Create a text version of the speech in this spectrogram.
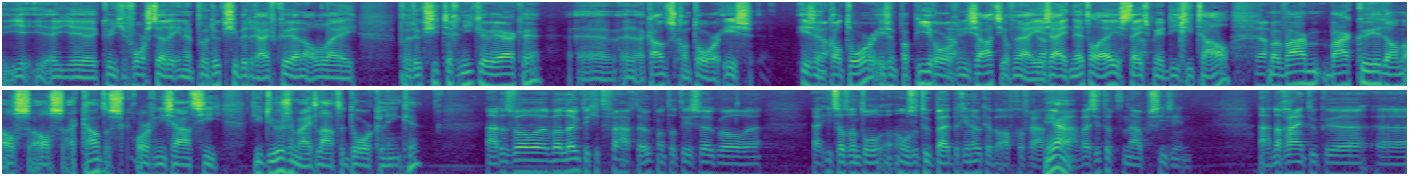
je, je, je, kunt je voorstellen, in een productiebedrijf kun je aan allerlei productietechnieken werken. een accountantskantoor is is een kantoor, is een papieren organisatie. Of nee, je zei het net al, hè, je steeds meer digitaal. Maar waar, waar kun je dan als, als accountantsorganisatie die duurzaamheid laten doorklinken? Nou, dat is wel, eh, wel leuk dat je het vraagt ook. Want dat is ook wel uh, ja, iets wat we ons natuurlijk bij het begin ook hebben afgevraagd. Ja. waar zit het nou precies in? Nou, dan ga je natuurlijk, uh,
